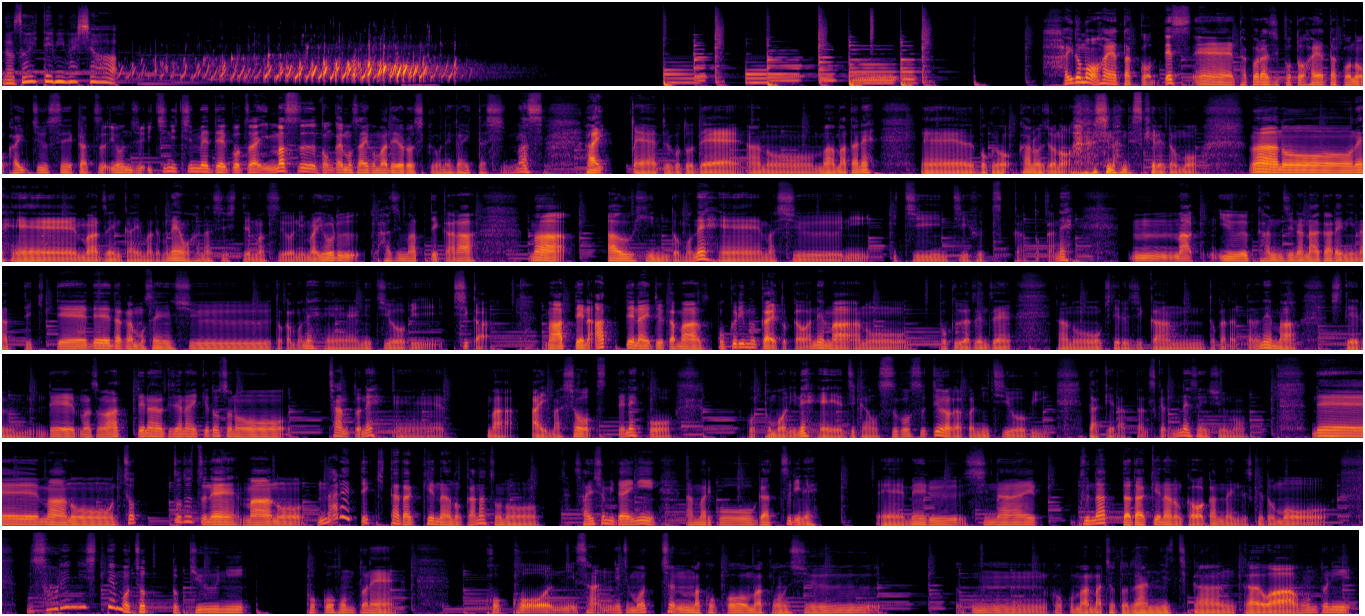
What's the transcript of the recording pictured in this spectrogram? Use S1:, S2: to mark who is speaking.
S1: 覗いてみましょう。
S2: はいどうも、はやたこです。えー、タコラジことはやたこの海中生活41日目でございます。今回も最後までよろしくお願いいたします。はい。えー、ということで、あのー、まあ、またね、えー、僕の彼女の話なんですけれども、まあ、あのね、えー、まあ、前回までもね、お話ししてますように、まあ、夜始まってから、まあ、会う頻度もね、えー、まあ、週に1日2日とかね、うん、まあ、いう感じな流れになってきて、で、だからもう先週とかもね、えー、日曜日しか、まあ、会ってない、会ってないというか、まあ、送り迎えとかはね、まあ、あの、僕が全然、あの、起きてる時間とかだったらね、まあ、してるんで、まあ、その、会ってないわけじゃないけど、その、ちゃんとね、えー、まあ、会いましょう、つってね、こう、こう共にね、えー、時間を過ごすっていうのが日曜日だけだったんですけどもね、先週も。で、まああの、ちょっとずつね、まああの、慣れてきただけなのかな、その、最初みたいにあんまりこう、がっつりね、えー、メールしなくなっただけなのかわかんないんですけども、それにしてもちょっと急に、ここほんとね、ここ2、3日、もうちょい、まあ、ここ、まあ、今週うん、ここまあまあちょっと何日間かは、本当に、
